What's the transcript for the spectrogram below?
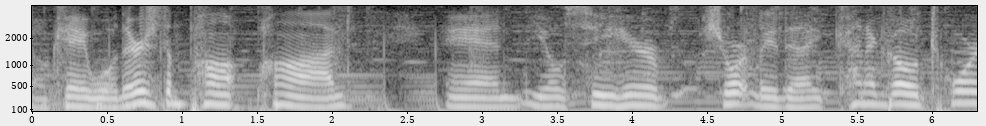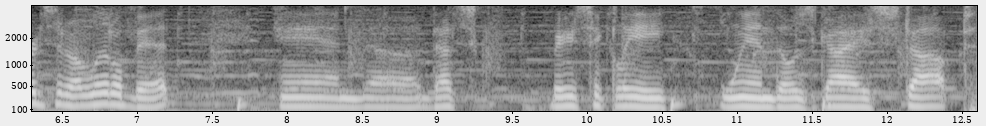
Okay, well, there's the po- pond, and you'll see here shortly that I kind of go towards it a little bit, and uh, that's basically when those guys stopped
